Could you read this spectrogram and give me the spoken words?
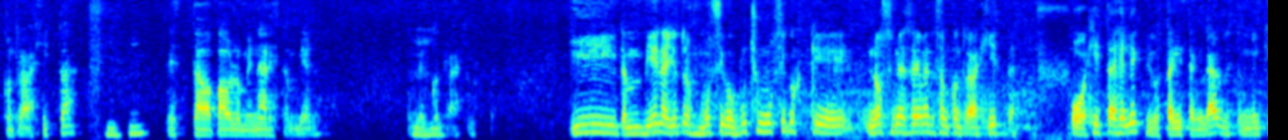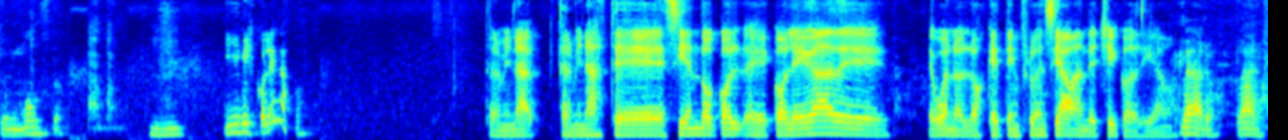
contrabajista, estaba Pablo Menares también, contrabajista. Y también hay otros músicos, muchos músicos que no necesariamente son contrabajistas, o bajistas eléctricos, está Guistan Galvez también, que es un monstruo. Y mis colegas, pues. Terminaste siendo eh, colega de, bueno, los que te influenciaban de chicos, digamos. Claro, claro.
